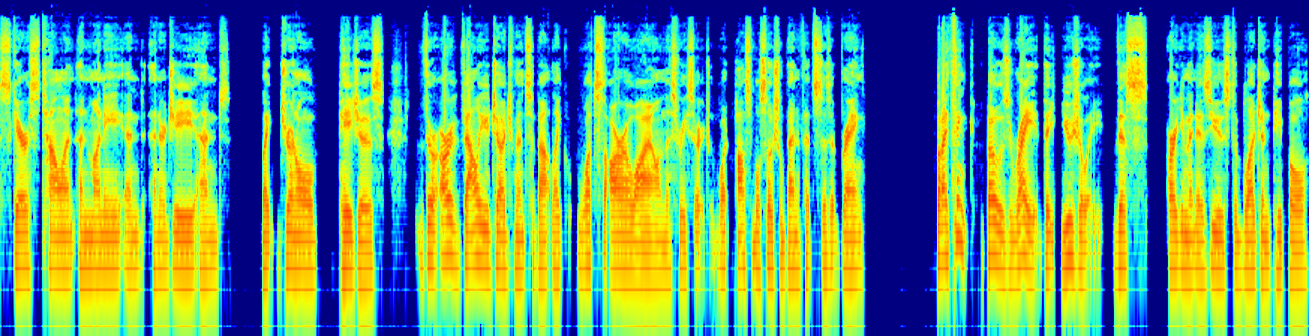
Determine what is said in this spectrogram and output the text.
scarce talent and money and energy and like journal pages, there are value judgments about like what's the ROI on this research? What possible social benefits does it bring? But I think Bo's right that usually this argument is used to bludgeon people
